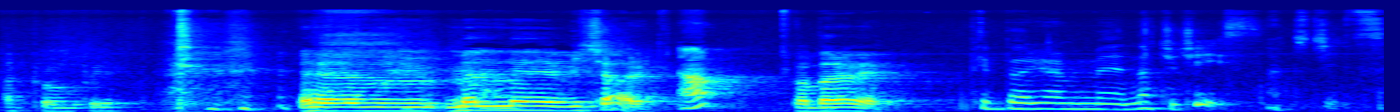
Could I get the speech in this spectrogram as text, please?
appropriate. Ehm, men eh, vi kör. Ja. Var börjar vi? Vi börjar med nacho cheese. Nacho cheese.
